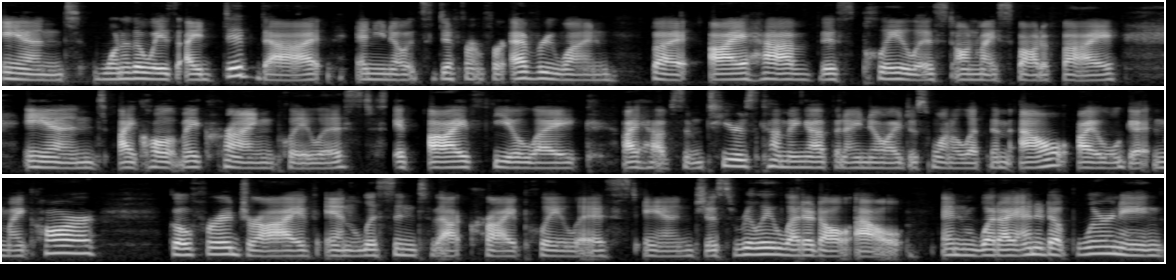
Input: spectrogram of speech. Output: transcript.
And one of the ways I did that, and you know, it's different for everyone, but I have this playlist on my Spotify and I call it my crying playlist. If I feel like I have some tears coming up and I know I just want to let them out, I will get in my car, go for a drive, and listen to that cry playlist and just really let it all out. And what I ended up learning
